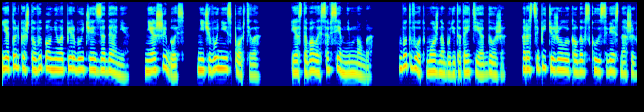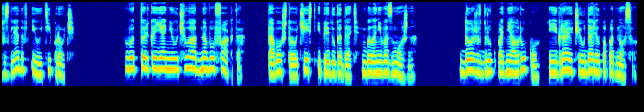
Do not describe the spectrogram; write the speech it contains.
Я только что выполнила первую часть задания, не ошиблась, ничего не испортила. И оставалось совсем немного. Вот-вот можно будет отойти от дожа, расцепить тяжелую колдовскую связь наших взглядов и уйти прочь. Вот только я не учла одного факта. Того, что учесть и предугадать, было невозможно. Дож вдруг поднял руку и играючи ударил по подносу.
